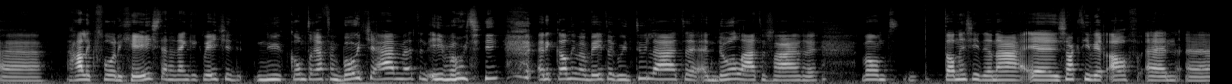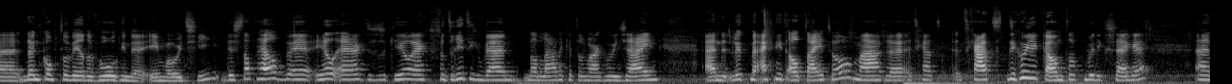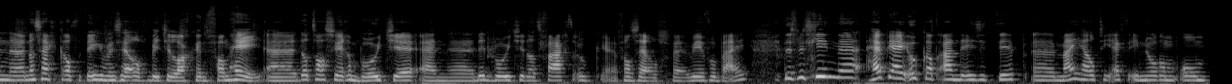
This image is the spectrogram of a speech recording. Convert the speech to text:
uh, haal ik voor de geest. En dan denk ik, weet je, nu komt er even een bootje aan met een emotie. En ik kan die maar beter goed toelaten en door laten varen. Want dan is hij daarna, eh, zakt hij weer af en eh, dan komt er weer de volgende emotie. Dus dat helpt me heel erg. Dus als ik heel erg verdrietig ben, dan laat ik het er maar gewoon zijn. En het lukt me echt niet altijd hoor, maar uh, het, gaat, het gaat de goede kant op, moet ik zeggen. En uh, dan zeg ik altijd tegen mezelf een beetje lachend van... hé, hey, uh, dat was weer een bootje en uh, dit bootje dat vaart ook vanzelf weer voorbij. Dus misschien heb jij ook wat aan deze tip. mij helpt die echt enorm om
